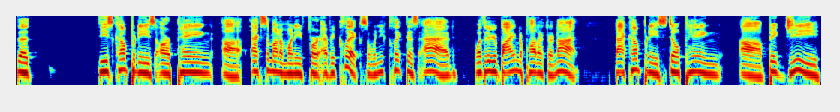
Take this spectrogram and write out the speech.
the these companies are paying uh, X amount of money for every click. So when you click this ad, whether you're buying the product or not, that company is still paying uh, Big G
